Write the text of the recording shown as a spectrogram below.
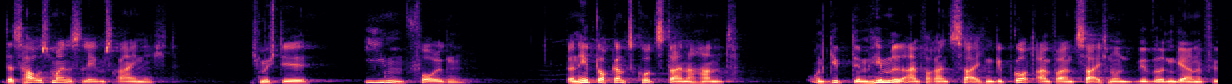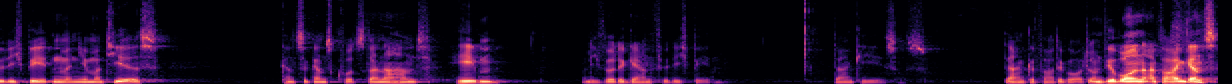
das Haus meines Lebens reinigt. Ich möchte ihm folgen. Dann heb doch ganz kurz deine Hand und gib dem Himmel einfach ein Zeichen, gib Gott einfach ein Zeichen und wir würden gerne für dich beten. Wenn jemand hier ist, kannst du ganz kurz deine Hand heben und ich würde gern für dich beten. Danke, Jesus. Danke, Vater Gott. Und wir wollen einfach ein ganz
